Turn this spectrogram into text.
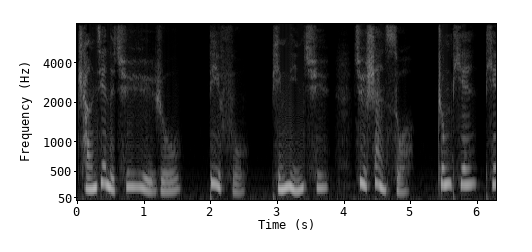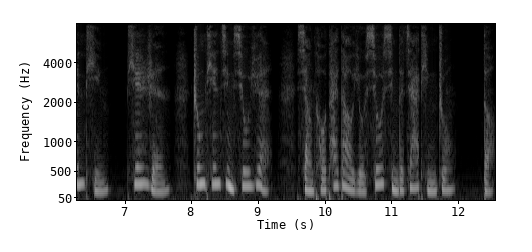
常见的区域如地府、平民区、聚善所、中天、天庭。天人、中天境修院，想投胎到有修行的家庭中等，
